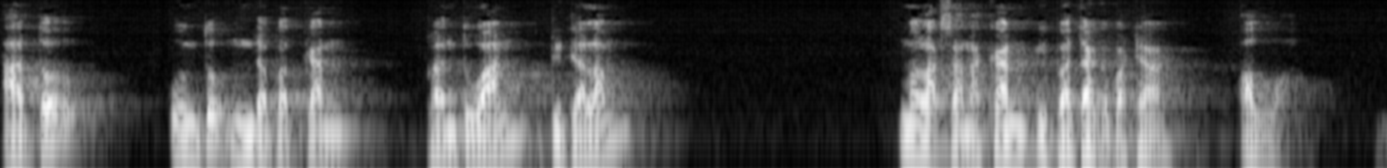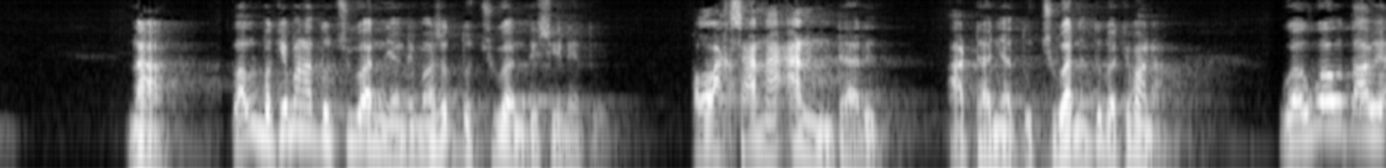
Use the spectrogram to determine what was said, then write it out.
atau untuk mendapatkan bantuan di dalam melaksanakan ibadah kepada Allah. Nah, lalu bagaimana tujuan yang dimaksud tujuan di sini itu? Pelaksanaan dari adanya tujuan itu bagaimana? Wa wa utawi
